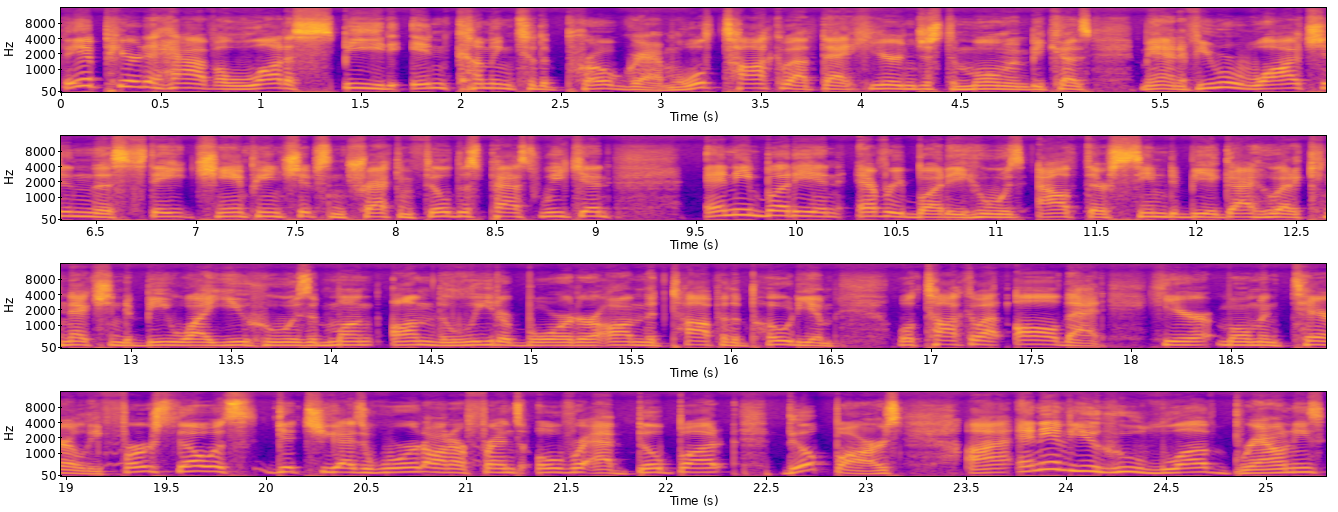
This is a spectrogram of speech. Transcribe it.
they appear to have a lot of speed incoming to the program. We'll talk about that here in just a moment because man, if you were watching the state championships in track and field this past weekend, anybody and everybody who was out there seemed to be a guy who had a connection to BYU, who was among on the leaderboard or on the top of the podium. We'll talk about all that here momentarily. First, though, let's get you guys a word on our friends over at Built, Bar, Built Bars. Uh, any of you who love brownies,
